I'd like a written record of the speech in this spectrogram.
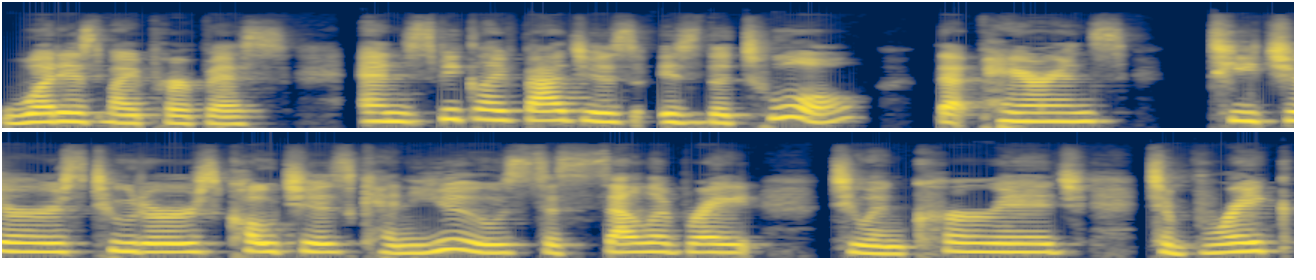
what is my purpose? And Speak Life Badges is the tool that parents, teachers, tutors, coaches can use to celebrate, to encourage, to break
